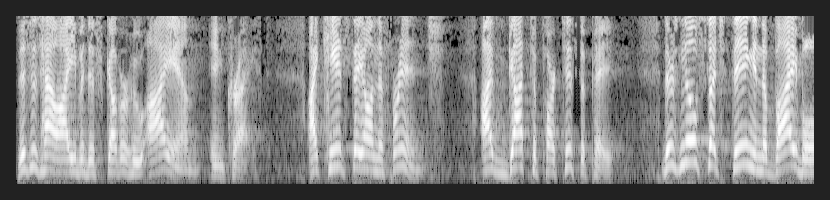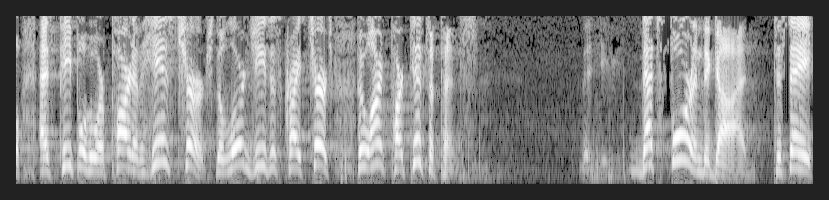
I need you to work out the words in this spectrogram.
This is how I even discover who I am in Christ. I can't stay on the fringe. I've got to participate. There's no such thing in the Bible as people who are part of His church, the Lord Jesus Christ church, who aren't participants. That's foreign to God to say,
